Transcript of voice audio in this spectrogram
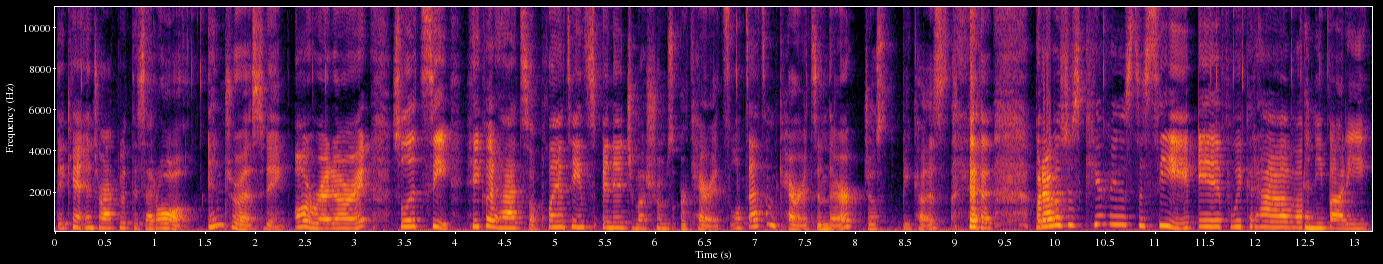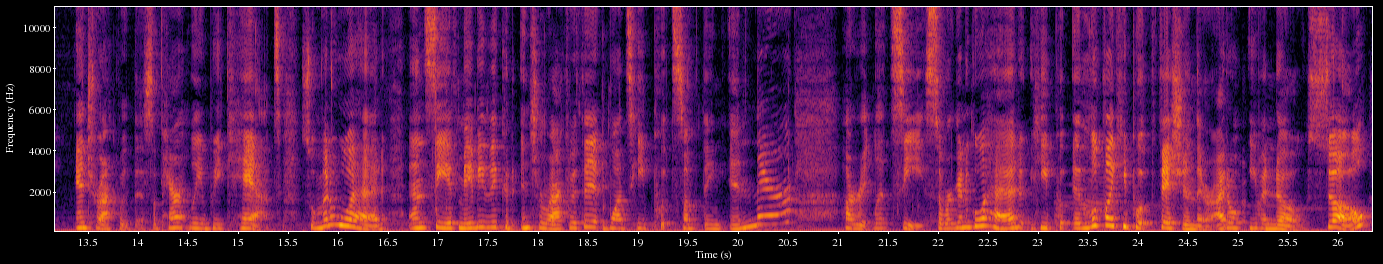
They can't interact with this at all. Interesting. All right, all right. So let's see. He could had some plantain, spinach, mushrooms, or carrots. Let's add some carrots in there just because. but I was just curious to see if we could have anybody interact with this. Apparently we can't. So I'm going to go ahead and see if maybe they could interact with it once he puts something in there. All right, let's see. So we're gonna go ahead. He put, it looked like he put fish in there. I don't even know. So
